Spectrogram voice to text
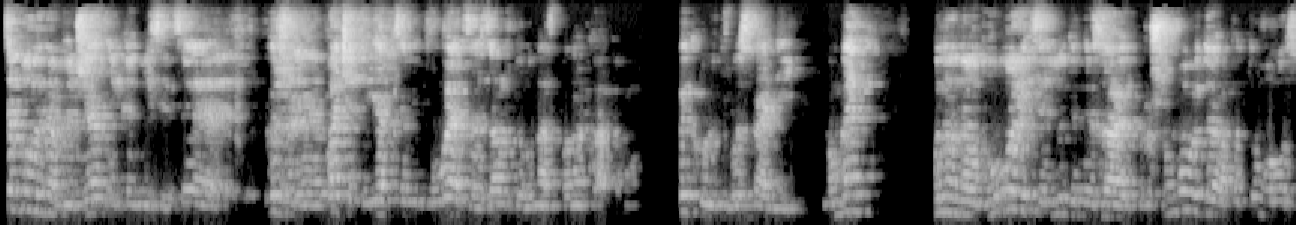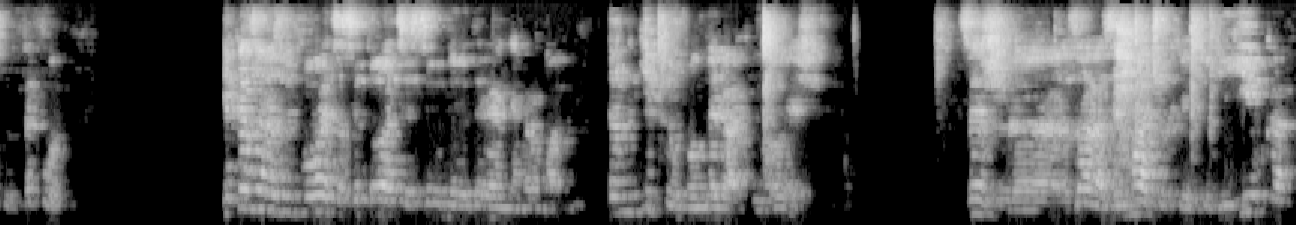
Це були на бюджетній комісії, це ви ж е, бачите, як це відбувається завжди у нас по накатам. Виходять в останній момент, воно не обговорюється, люди не знають про що йде, а потім голосують. Так от, яка зараз відбувається ситуація з цими територіальними громадами? Це не тільки в Бондарях і в Олещині. Це ж е, зараз і Мачухи, і Судіївка,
